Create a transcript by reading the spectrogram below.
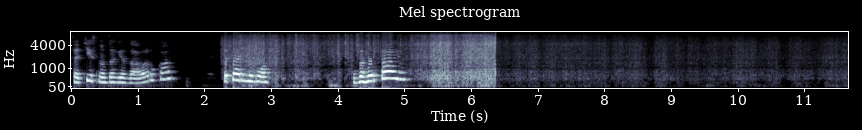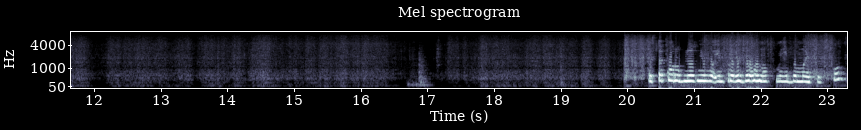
Все, тісно зав'язала рукав. Тепер його загортаю. Ось таку роблю з нього імпровізовану ніби мисочку.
